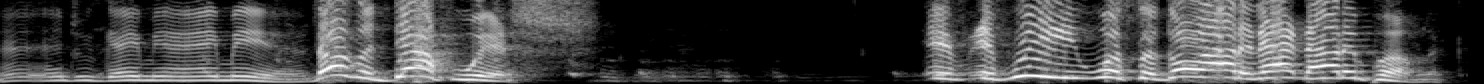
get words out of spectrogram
Andrew gave me an amen. That's a death wish. If if we was to go out and act out in public,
